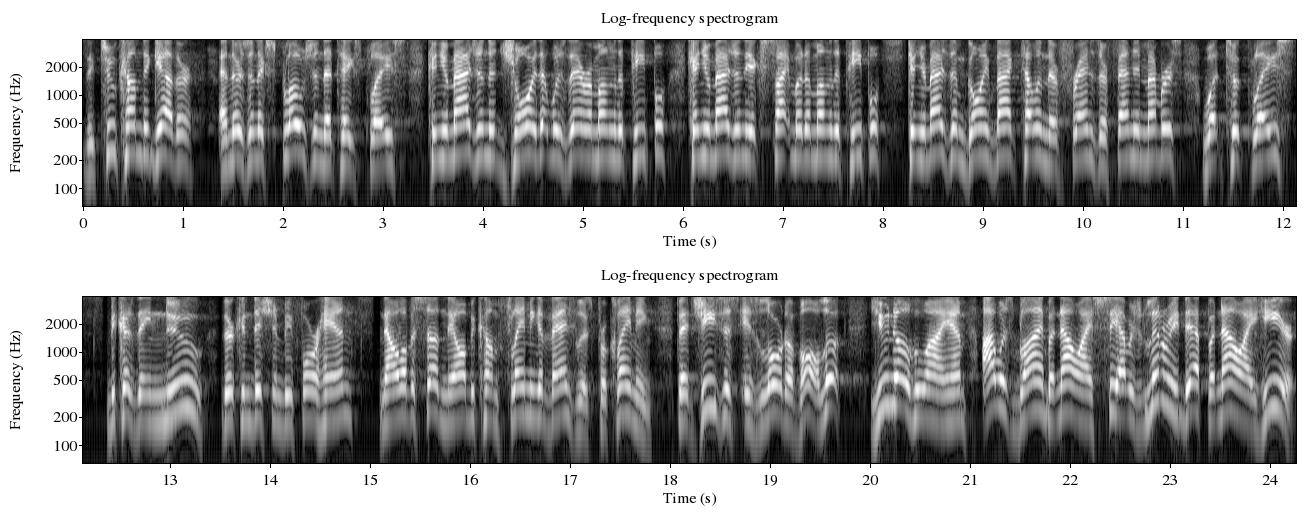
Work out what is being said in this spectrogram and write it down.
the two come together and there's an explosion that takes place. Can you imagine the joy that was there among the people? Can you imagine the excitement among the people? Can you imagine them going back telling their friends, their family members what took place? Because they knew their condition beforehand. Now all of a sudden they all become flaming evangelists proclaiming that Jesus is Lord of all. Look, you know who I am. I was blind, but now I see. I was literally deaf, but now I hear.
